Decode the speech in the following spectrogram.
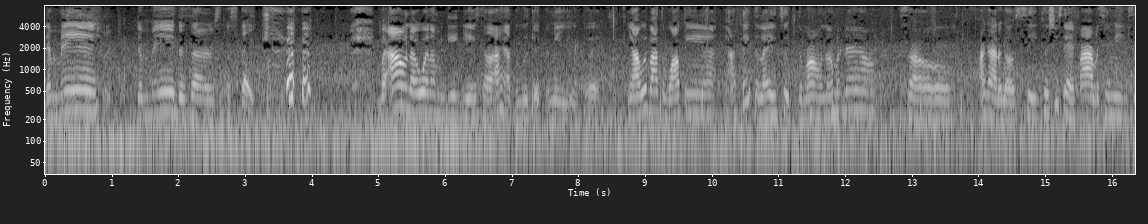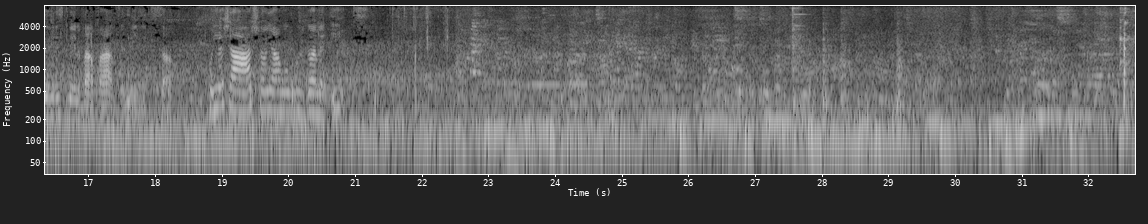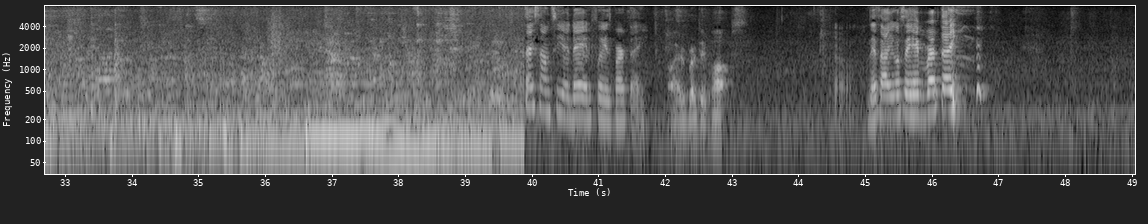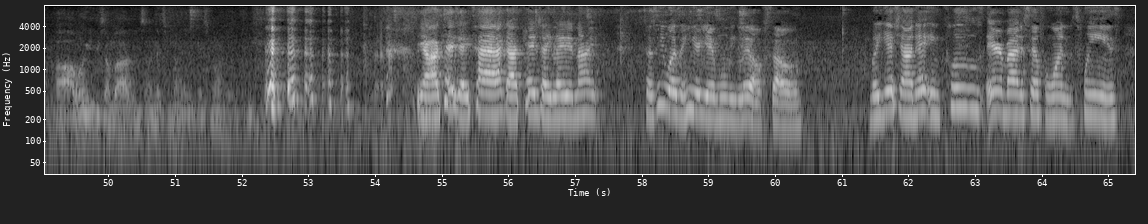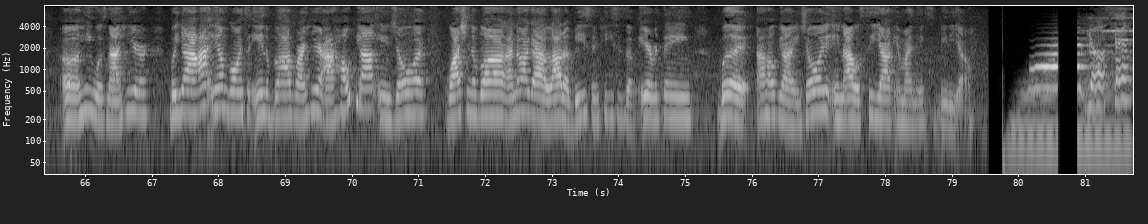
The man, the man deserves a steak. But I don't know what I'm gonna get yet, so I have to look at the menu. But y'all, we're about to walk in. I think the lady took the wrong number down, so I gotta go see. Cause she said five or ten minutes, and it's been about five ten minutes. So, well, yes, y'all, I'll show y'all what we're gonna eat. To your dad for his birthday. Oh, happy birthday, Pops. Oh, that's how you gonna say happy birthday? Uh, I will give you something, but I'll give you something next month. Next month. Y'all, KJ tired. I got KJ late at night because he wasn't here yet when we left. So, but yes, y'all, that includes everybody except for one of the twins. Uh, he was not here. But y'all, I am going to end the vlog right here. I hope y'all enjoy watching the vlog. I know I got a lot of bits and pieces of everything, but I hope y'all enjoyed it, and I will see y'all in my next video. yourself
